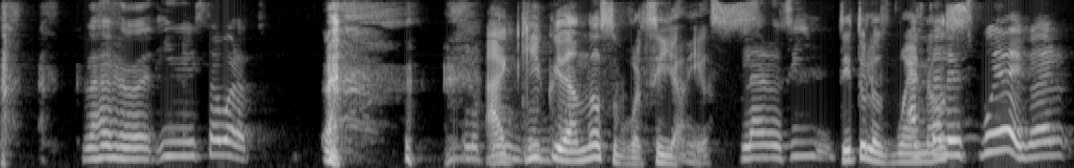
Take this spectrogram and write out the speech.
La verdad, y está barato. Aquí cuidando su bolsillo, amigos. Claro, sí. Títulos buenos. Hasta les voy a dejar,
